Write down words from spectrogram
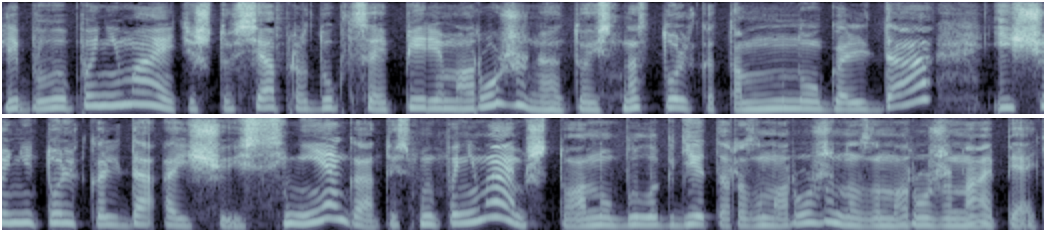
либо вы понимаете, что вся продукция перемороженная, то есть настолько там много льда, еще не только льда, а еще и снега, то есть мы понимаем, что оно было где-то разморожено, заморожено опять.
